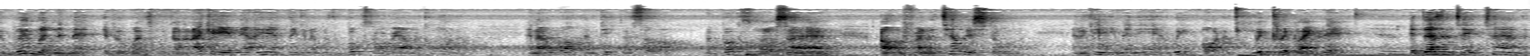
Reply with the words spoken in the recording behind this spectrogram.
and we wouldn't have met if it wasn't for God. I came down here thinking it was a bookstore around the corner, and I walked and peeked and saw the bookstore sign out in front of the telly store, and I came in here. We ordered, we click like that. It doesn't take time to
